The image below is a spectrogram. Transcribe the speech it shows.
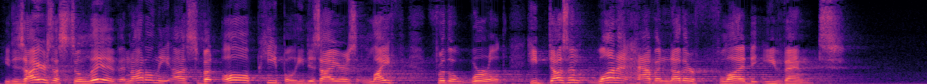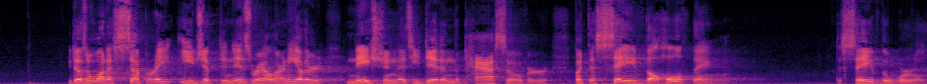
He desires us to live, and not only us, but all people. He desires life for the world. He doesn't want to have another flood event. He doesn't want to separate Egypt and Israel or any other nation as he did in the Passover, but to save the whole thing, to save the world.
